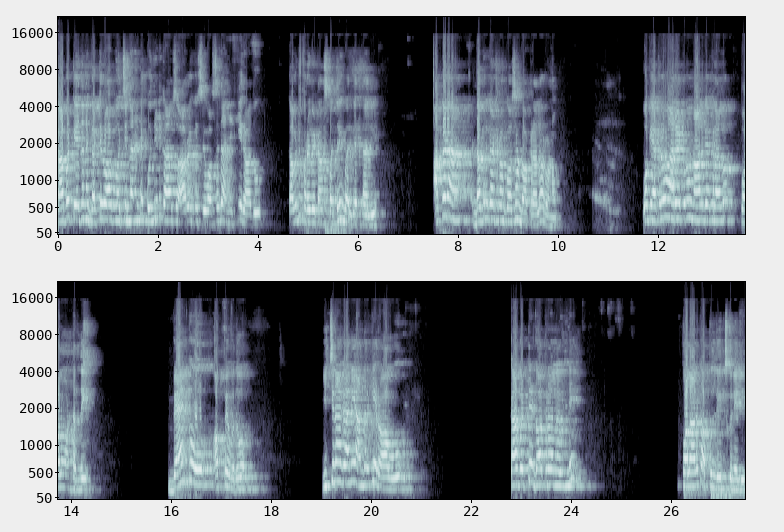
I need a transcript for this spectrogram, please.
కాబట్టి ఏదైనా గట్టి రోగం వచ్చిందనంటే కొన్నిటికి కావాల్సిన ఆరోగ్యశ్రీ వస్తుంది అన్నిటికీ రాదు. కాబట్టి ప్రైవేట్ ఆసుపత్రికి పరిగెత్తాలి. అక్కడ డబ్బులు కట్టడం కోసం డోక్రాలో రుణం. ఒక ఎకరం అర ఎకరం నాలుగు ఎకరాలు పొలం ఉంటుంది. బ్యాంకు అప్పు ఇవ్వదు. ఇచ్చినా కానీ అందరికీ రావు. కాబట్టి డోక్రాలో ఉండి పొలాలకు అప్పులు తీర్చుకునేది.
